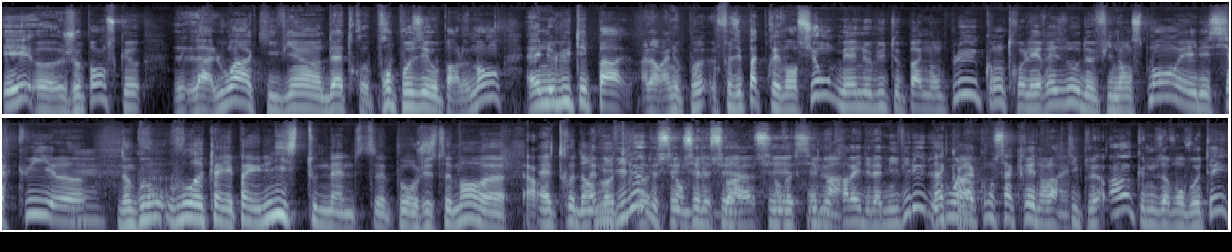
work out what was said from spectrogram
Et euh, je pense que la loi qui vient d'être proposée au Parlement, elle ne luttait pas. Alors, elle ne faisait pas de prévention, mais elle ne lutte pas non plus contre les réseaux de financement et les circuits. euh, Donc vous vous réclamez pas une liste tout de même pour justement euh, Alors, être dans La votre c'est le, travail de la Mivilude. Nous, on l'a consacré dans l'article 1 que nous avons voté,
